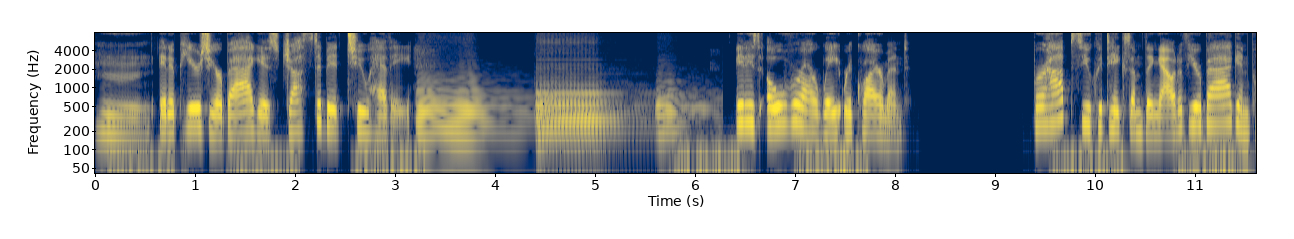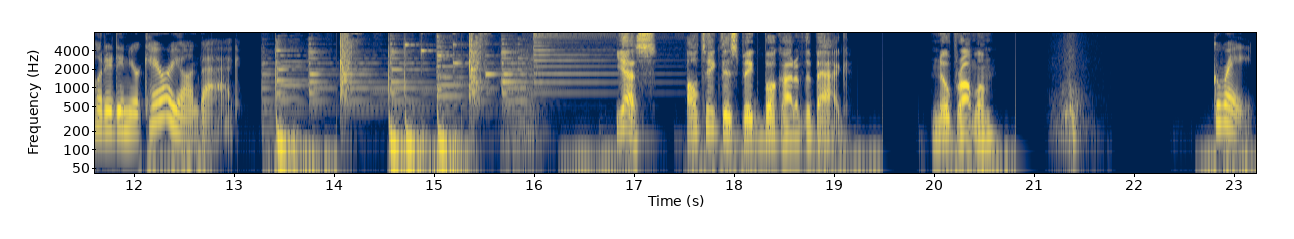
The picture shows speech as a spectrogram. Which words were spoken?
Hmm, it appears your bag is just a bit too heavy. It is over our weight requirement. Perhaps you could take something out of your bag and put it in your carry on bag. Yes, I'll take this big book out of the bag. No problem. Great.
